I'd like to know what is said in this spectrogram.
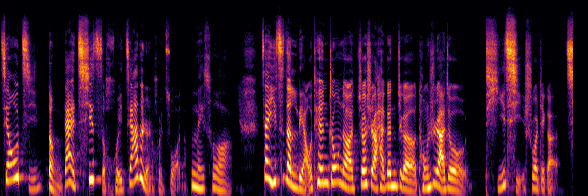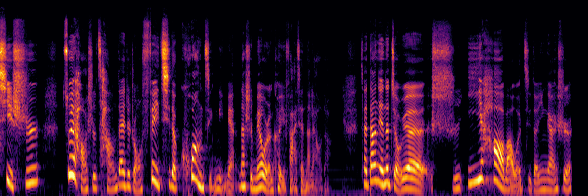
焦急等待妻子回家的人会做的。没错，在一次的聊天中呢，Joshua 还跟这个同事啊就提起说，这个弃尸最好是藏在这种废弃的矿井里面，那是没有人可以发现得了的。在当年的九月十一号吧，我记得应该是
